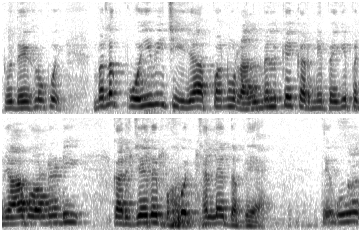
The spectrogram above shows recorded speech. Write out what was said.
ਤੂੰ ਦੇਖ ਲਓ ਕੋਈ, ਮਤਲਬ ਕੋਈ ਵੀ ਚੀਜ਼ ਆ ਆਪਾਂ ਨੂੰ ਰਲ ਮਿਲ ਕੇ ਕਰਨੀ ਪੈਗੀ ਪੰਜਾਬ ਆਲਰੇਡੀ ਕਰਜ਼ੇ ਦੇ ਬਹੁਤ ਥੱਲੇ ਦੱਬਿਆ ਹੈ। ਤੇ ਉਹ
